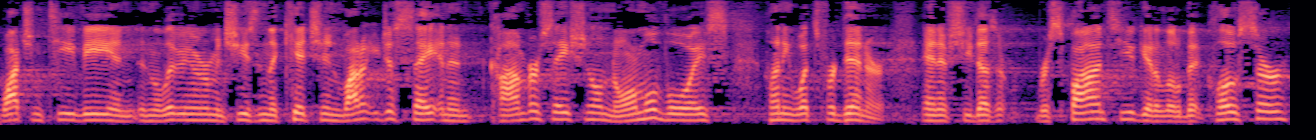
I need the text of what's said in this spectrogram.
watching TV and in the living room and she's in the kitchen, why don't you just say in a conversational, normal voice, honey, what's for dinner? And if she doesn't respond to you, get a little bit closer.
